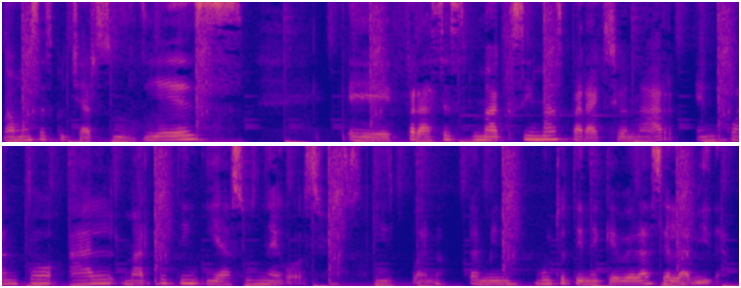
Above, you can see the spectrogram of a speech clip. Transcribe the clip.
Vamos a escuchar sus 10 eh, frases máximas para accionar en cuanto al marketing y a sus negocios. Y bueno, también mucho tiene que ver hacia la vida.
